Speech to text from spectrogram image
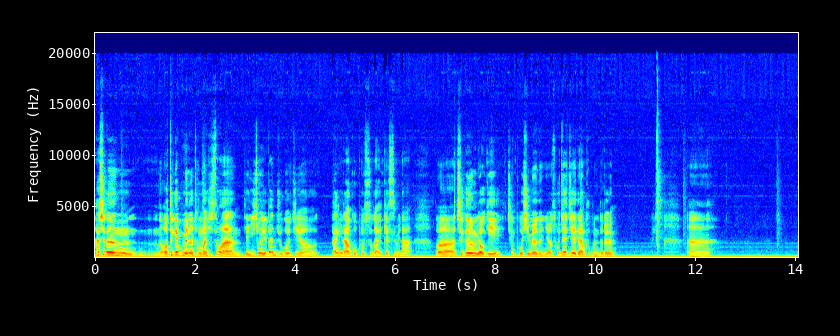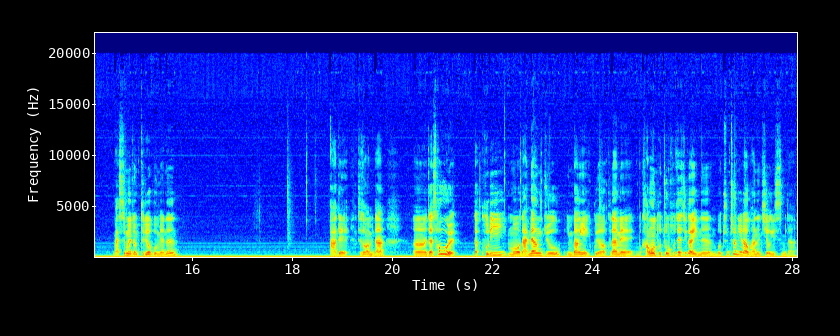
사실은 어떻게 보면은 정말 희소한 이제 이종 일반 주거 지역 땅이라고 볼 수가 있겠습니다. 어, 지금 여기 지금 보시면은요 소재지에 대한 부분들을 어, 말씀을 좀 드려보면은 아 네 죄송합니다. 어, 자 서울 자, 구리, 뭐 남양주, 인방에 있고요. 그 다음에 뭐 강원 도청 소재지가 있는 뭐 춘천이라고 하는 지역이 있습니다.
